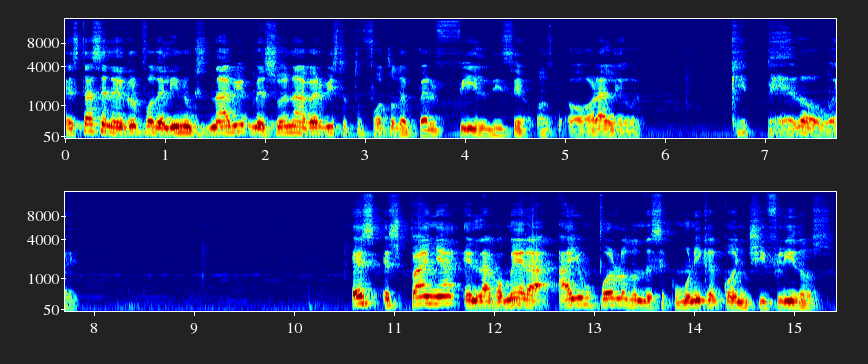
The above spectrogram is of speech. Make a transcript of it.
Estás en el grupo de Linux Navi. Me suena haber visto tu foto de perfil. Dice Órale, güey. ¿Qué pedo, güey? Es España en La Gomera. Hay un pueblo donde se comunican con chiflidos.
